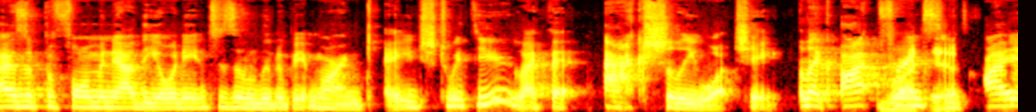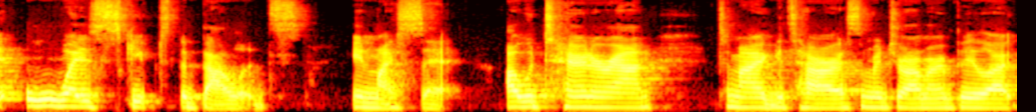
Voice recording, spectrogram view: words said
as a performer now, the audience is a little bit more engaged with you. Like they're actually watching. Like I, for right, instance, yeah. I always skipped the ballads in my set. I would turn around to my guitarist and my drummer and be like,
